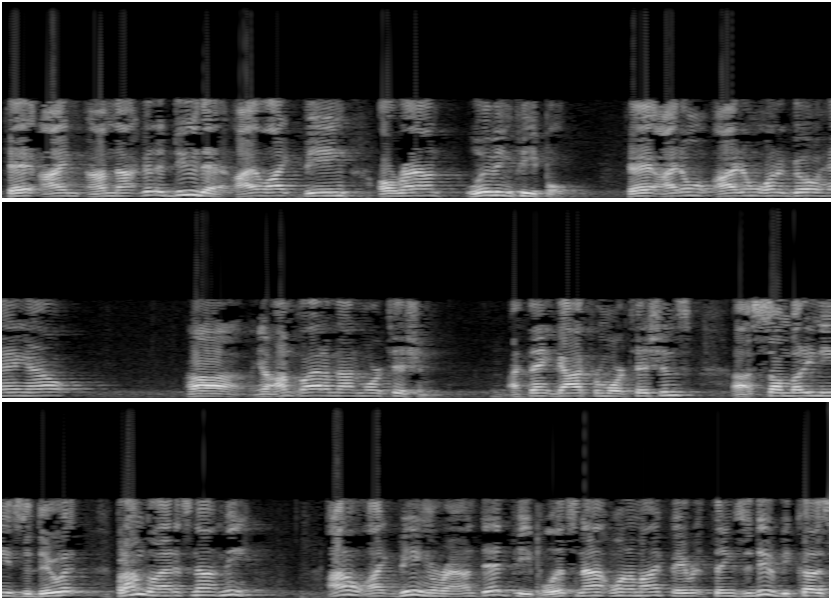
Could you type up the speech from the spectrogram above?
Okay? I'm, I'm not going to do that. I like being around living people. Okay? I don't, I don't want to go hang out. Uh, you know, I'm glad I'm not a mortician. I thank God for morticians. Uh, somebody needs to do it, but I'm glad it's not me. I don't like being around dead people. It's not one of my favorite things to do because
